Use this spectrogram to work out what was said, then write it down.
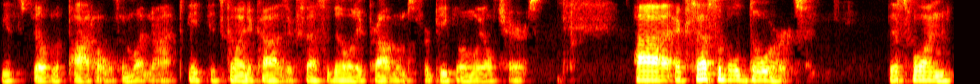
it's filled with potholes and whatnot. It, it's going to cause accessibility problems for people in wheelchairs. Uh, accessible doors. This one,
